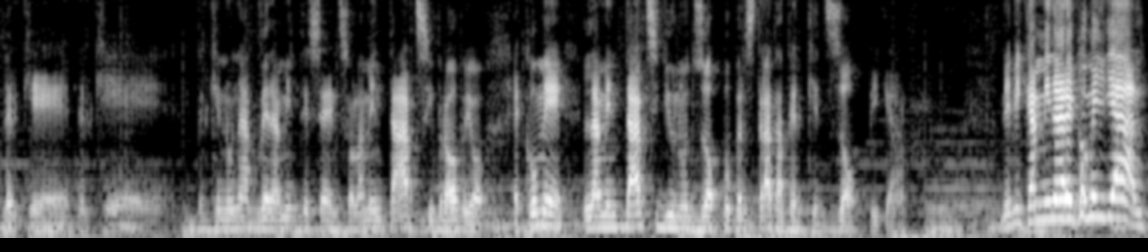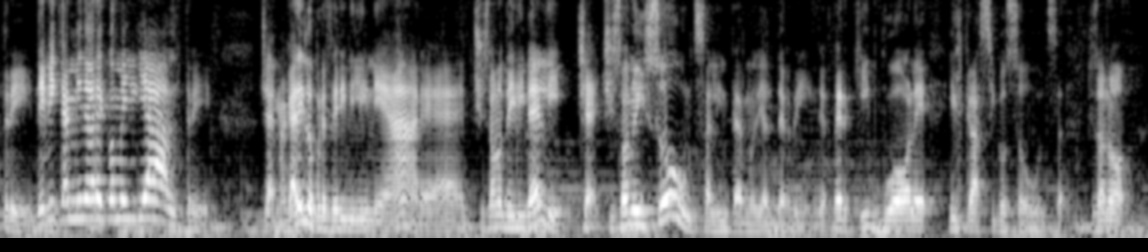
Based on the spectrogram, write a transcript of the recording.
perché, perché perché non ha veramente senso. Lamentarsi proprio è come lamentarsi di uno zoppo per strada perché zoppica. Devi camminare come gli altri devi camminare come gli altri. Cioè magari lo preferivi lineare eh? ci sono dei livelli cioè ci sono i souls all'interno di Elder Ring per chi vuole il classico souls. Ci sono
